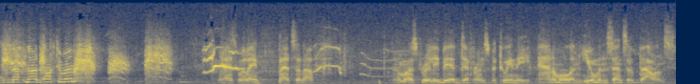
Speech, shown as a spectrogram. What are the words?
That enough now, Dr. Reynolds? Yes, Willie, that's enough. There must really be a difference between the animal and human sense of balance.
